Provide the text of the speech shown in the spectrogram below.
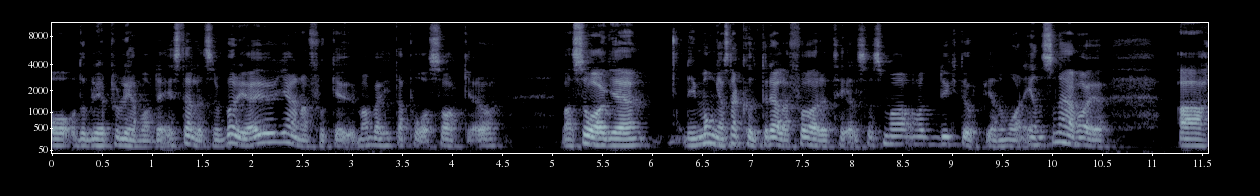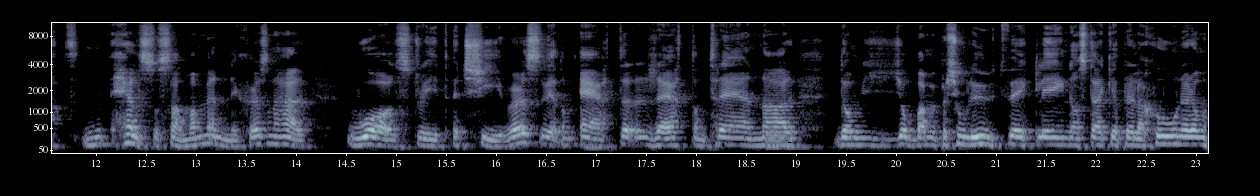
Och, och då blir det problem av det istället. Så då börjar ju hjärnan fucka ur. Man börjar hitta på saker. Och man såg, eh, det är många sådana kulturella företeelser som har, har dykt upp genom åren. En sån här var ju att hälsosamma människor, såna här Wall Street Achievers. Vet, de äter rätt, de tränar, mm. de jobbar med personlig utveckling, de stärker upp relationer. De,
